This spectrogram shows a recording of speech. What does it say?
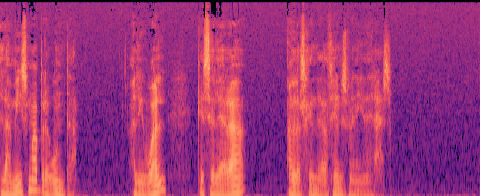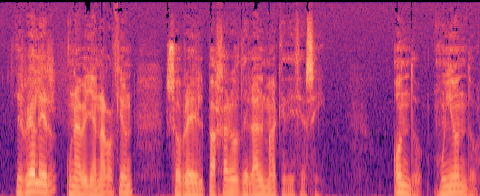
la misma pregunta, al igual que se le hará a las generaciones venideras. Les voy a leer una bella narración sobre el pájaro del alma que dice así Hondo, muy hondo,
